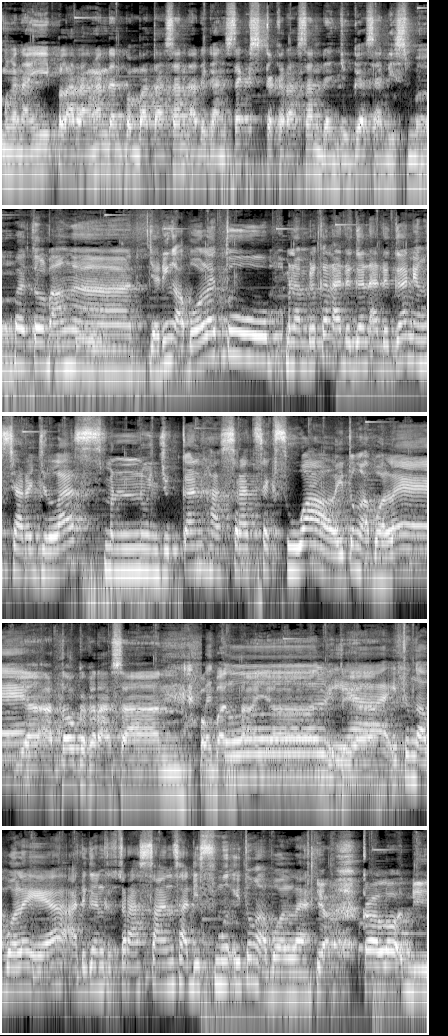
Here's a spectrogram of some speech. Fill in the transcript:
mengenai pelarangan dan pembatasan adegan seks, kekerasan dan juga sadisme. Betul banget. Jadi nggak boleh tuh menampilkan adegan-adegan yang secara jelas menunjukkan hasrat seksual itu nggak boleh. Ya atau kekerasan, pembantaian Betul, gitu ya. Itu nggak boleh ya. Adegan kekerasan, sadisme itu nggak boleh. Ya, kalau di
